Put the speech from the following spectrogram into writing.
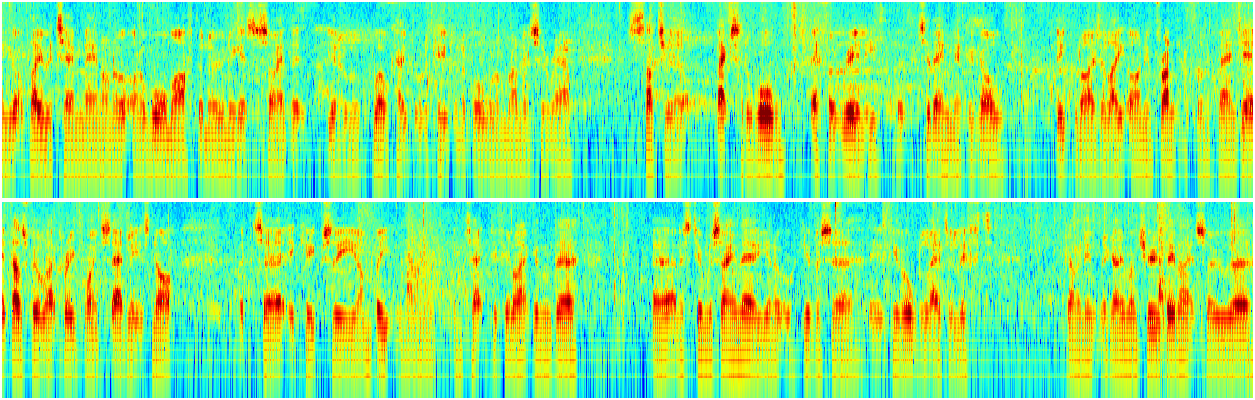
You've got to play with 10 men on a, on a warm afternoon against a side that you know were well capable of keeping the ball and running it around. Such a backs to the wall effort, really. But to then nick a goal, equaliser late on in front of the fans, yeah, it does feel like three points. Sadly, it's not. But uh, it keeps the unbeaten run intact, if you like. And uh, uh, and as Tim was saying there, you know, it will give us a, it'll give all the lads a lift going into the game on Tuesday night. So uh,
